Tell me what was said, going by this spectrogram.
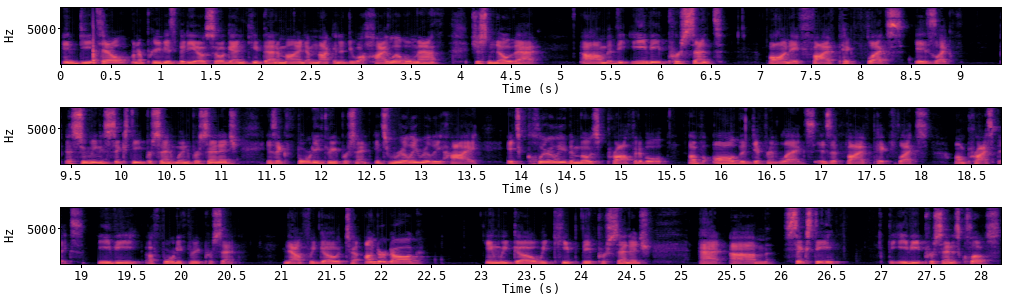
in detail on a previous video. So again, keep that in mind. I'm not going to do a high level math. Just know that um, the EV percent on a five pick flex is like, assuming a 60% win percentage, is like 43%. It's really, really high. It's clearly the most profitable of all the different legs is a five pick flex on prize picks, EV of 43%. Now, if we go to underdog and we go, we keep the percentage at um, 60, the EV percent is close,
